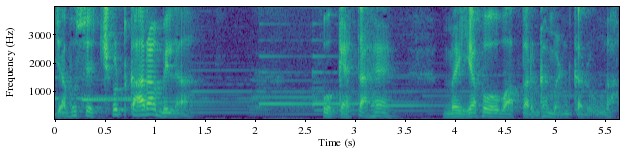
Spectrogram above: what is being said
जब उसे छुटकारा मिला, वो कहता है, मैं यहोवा पर घमंड करूँगा।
